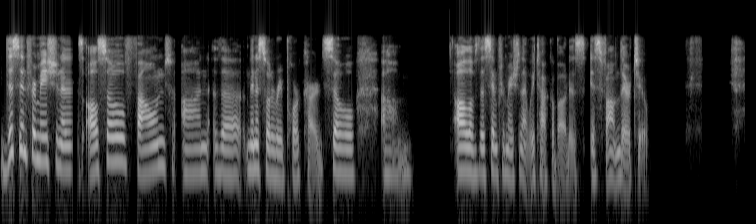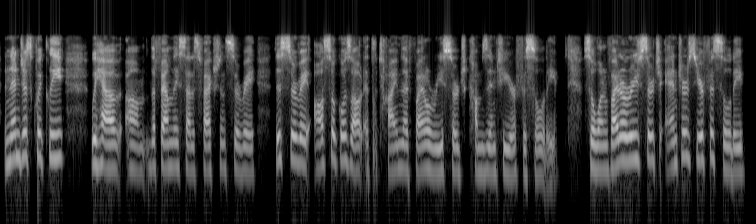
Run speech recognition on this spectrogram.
This information is also found on the Minnesota report card. So um, all of this information that we talk about is, is found there too. And then just quickly, we have um, the family satisfaction survey. This survey also goes out at the time that vital research comes into your facility. So when vital research enters your facility,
